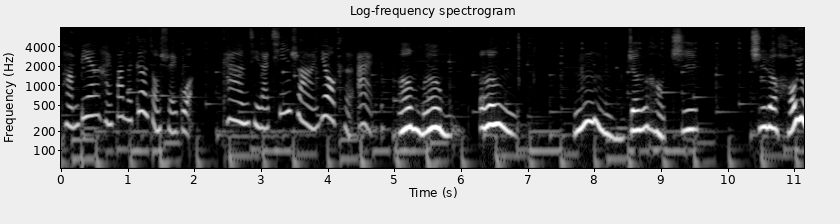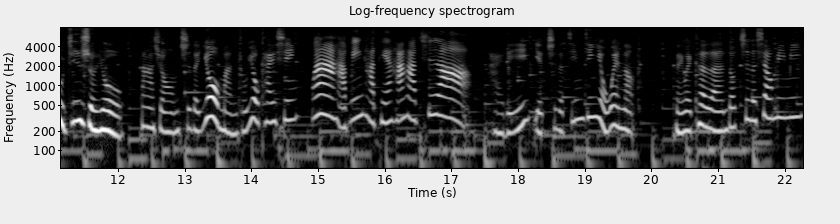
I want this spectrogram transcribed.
旁边还放着各种水果，看起来清爽又可爱。嗯嗯嗯嗯，真好吃，吃了好有精神哟。大熊吃的又满足又开心，哇，好冰好甜，好好吃哦！海狸也吃得津津有味呢。每位客人都吃得笑眯眯。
